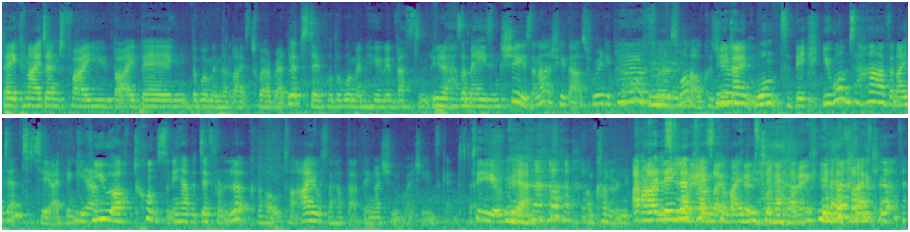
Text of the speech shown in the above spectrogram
They can identify you by being the woman that likes to wear red lipstick or the woman who invests in, you know, has amazing shoes. And actually, that's really powerful as well because you don't want to be, you want to have an identity. I think Yeah. if you are constantly have a different look the whole time, I also have that thing. I shouldn't wear jeans again today. Do you? Okay. Yeah, I'm kind of I had it currently this morning, I was looking like, for my new jeans. Yeah, exactly.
